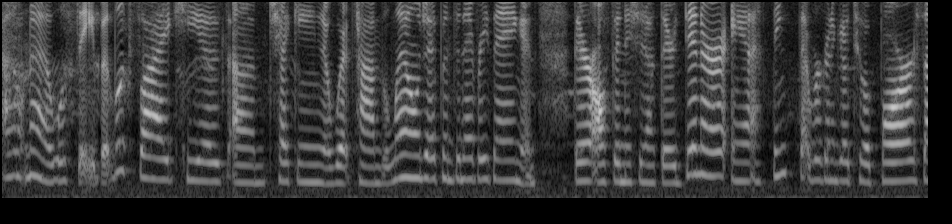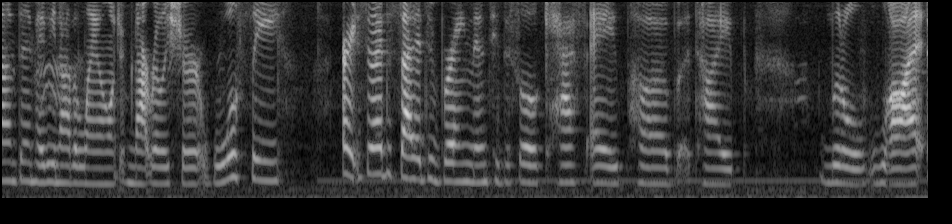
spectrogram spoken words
i don't know. We'll see. But looks like he is um, checking you know, what time the lounge opens and everything and they're all finishing up their dinner and i think that we're going to go to a bar or something maybe not a lounge. I'm not really sure. We'll see. All right so i decided to bring them to this little cafe pub type little lot.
